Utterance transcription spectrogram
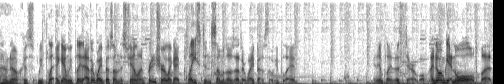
I don't know, because we play again. We played other wipeouts on this channel. I'm pretty sure, like, I placed in some of those other wipeouts that we played. I didn't play this terrible. I know I'm getting old, but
